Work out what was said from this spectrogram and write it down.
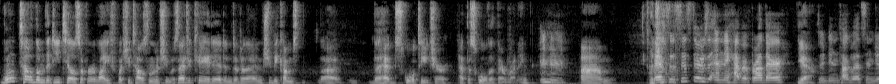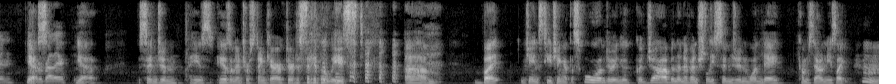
won't tell them the details of her life, but she tells them that she was educated and and she becomes uh, the head school teacher at the school that they're running. Mm-hmm. Um, and There's she's, the sisters, and they have a brother. yeah, So we didn't talk about Sinjin. They Yes. have a brother. yeah. Sinjin, he's he's an interesting character to say the least. Um, but Jane's teaching at the school and doing a good job, and then eventually Sinjin one day comes down and he's like, "Hmm,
